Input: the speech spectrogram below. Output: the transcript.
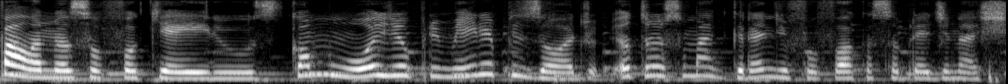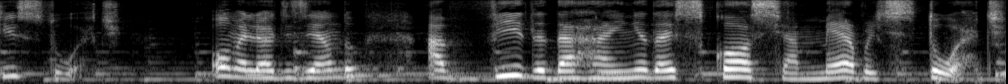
Fala, meus fofoqueiros! Como hoje é o primeiro episódio, eu trouxe uma grande fofoca sobre a dinastia Stuart. Ou melhor dizendo, a vida da rainha da Escócia, Mary Stuart,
